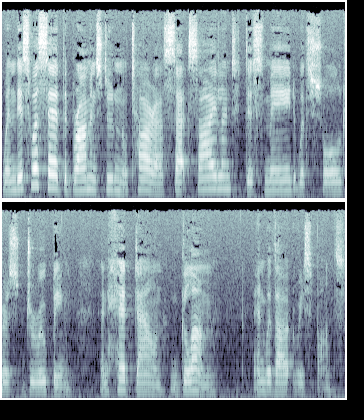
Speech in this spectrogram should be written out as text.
When this was said, the Brahmin student Uttara sat silent, dismayed, with shoulders drooping and head down, glum, and without response.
